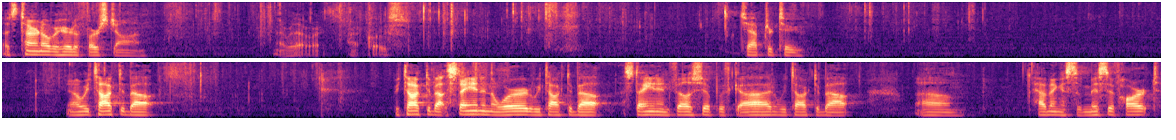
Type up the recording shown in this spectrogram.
let's turn over here to First John. Over that right, right close. Chapter 2. You know, we talked about we talked about staying in the Word. We talked about staying in fellowship with God. We talked about um, having a submissive heart,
